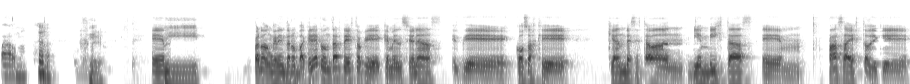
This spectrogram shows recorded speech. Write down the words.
Wow. Em, perdón que te interrumpa. Quería preguntarte esto que, que mencionás, de cosas que, que antes estaban bien vistas. Em, pasa esto de que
